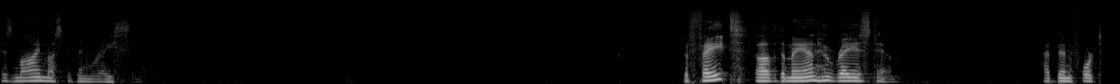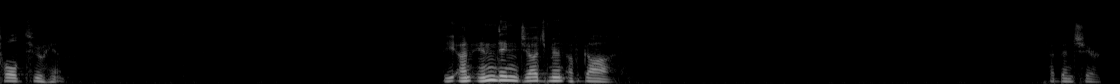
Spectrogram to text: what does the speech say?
His mind must have been racing. The fate of the man who raised him had been foretold to him. The unending judgment of God had been shared.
